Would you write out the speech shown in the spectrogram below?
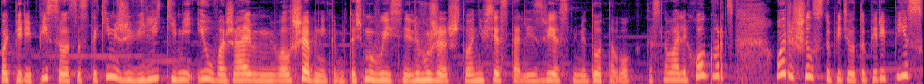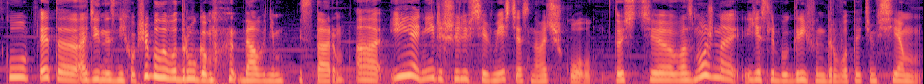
попереписываться с такими же великими и уважаемыми волшебниками. То есть мы выяснили уже, что они все стали известными до того, как основали Хогвартс. Он решил вступить в эту переписку. Это один из них вообще был его другом давним и старым. А, и они решили все вместе основать школу. То есть, э, возможно, если бы Гриффиндор вот этим всем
